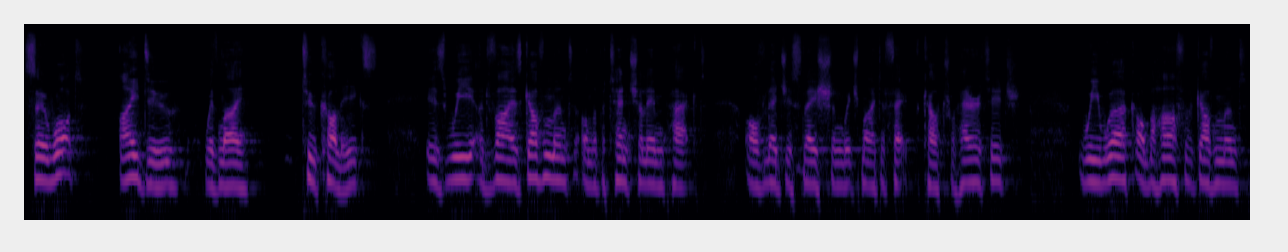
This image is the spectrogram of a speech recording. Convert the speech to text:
So, what I do with my two colleagues is we advise government on the potential impact of legislation which might affect cultural heritage. We work on behalf of government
